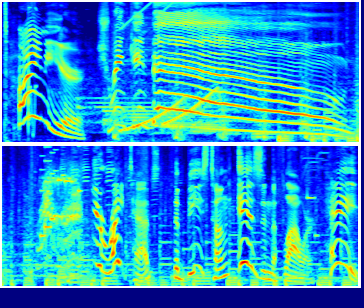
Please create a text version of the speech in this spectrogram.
tinier. Shrinking down! You're right, Tabs. The bee's tongue is in the flower. Hey,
